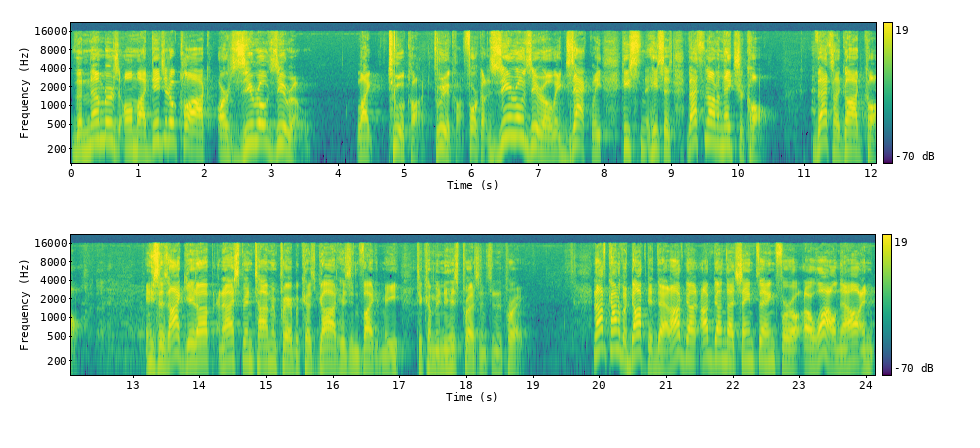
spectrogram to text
the numbers on my digital clock are zero, zero, like two o'clock, three o'clock, four o'clock, zero, zero exactly, he, he says, that's not a nature call. That's a God call. And he says, I get up and I spend time in prayer because God has invited me to come into his presence and to pray. And I've kind of adopted that. I've done, I've done that same thing for a, a while now. And,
